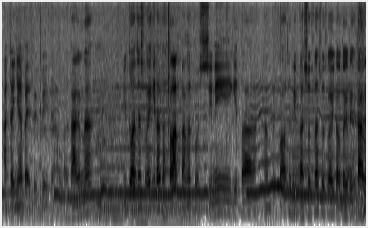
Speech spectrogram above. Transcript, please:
adanya PSBB di awal. karena itu aja sebenarnya kita udah telat banget bos ini kita hampir kok udah dibahas bos kalau dokter ini kita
